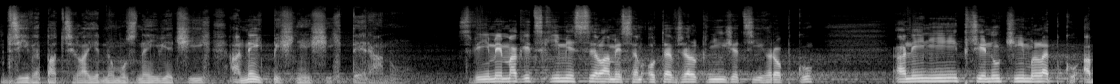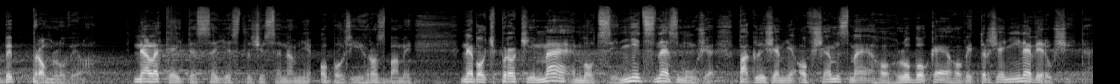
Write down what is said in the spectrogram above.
dříve patřila jednomu z největších a nejpišnějších tyranů. Svými magickými silami jsem otevřel knížecí hrobku a nyní přinutím lepku, aby promluvila. Nelekejte se, jestliže se na mě oboří hrozbami, neboť proti mé moci nic nezmůže, pakliže mě ovšem z mého hlubokého vytržení nevyrušíte.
